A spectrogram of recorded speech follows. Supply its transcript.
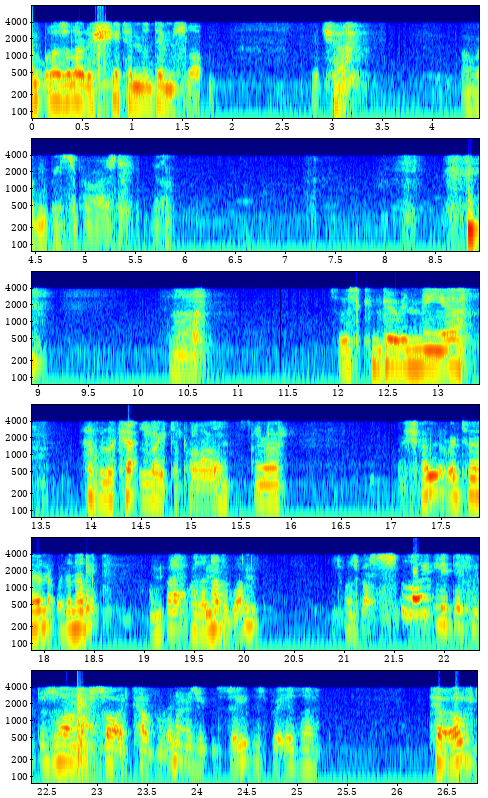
something as simple as a load of shit in the DIMM slot. Which, uh, I wouldn't be surprised. Uh, so this can go in the uh, have a look at later pile. So uh, I shall return with another. I'm back with another one. This one's got a slightly different design of side cover on it, as you can see. This bit is uh, curved,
